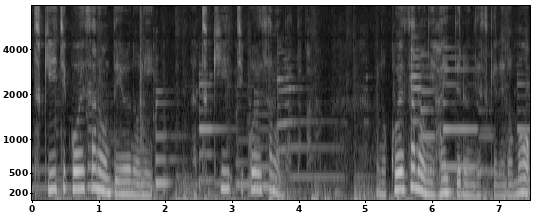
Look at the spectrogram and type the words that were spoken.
月一声サロンっていうのに月一声サロンだ声サロンに入ってるんですけれども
